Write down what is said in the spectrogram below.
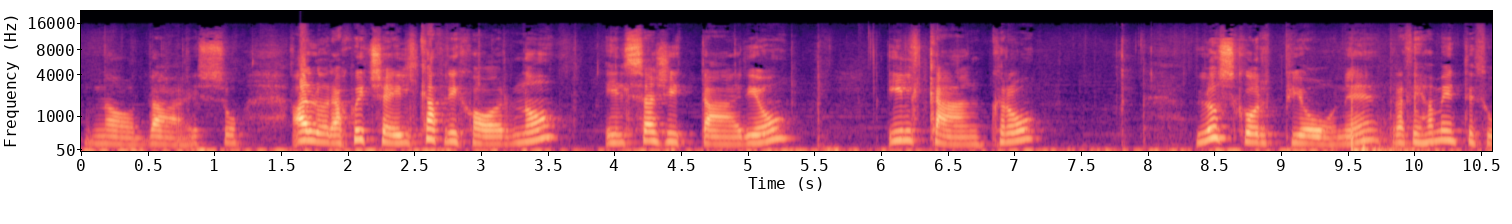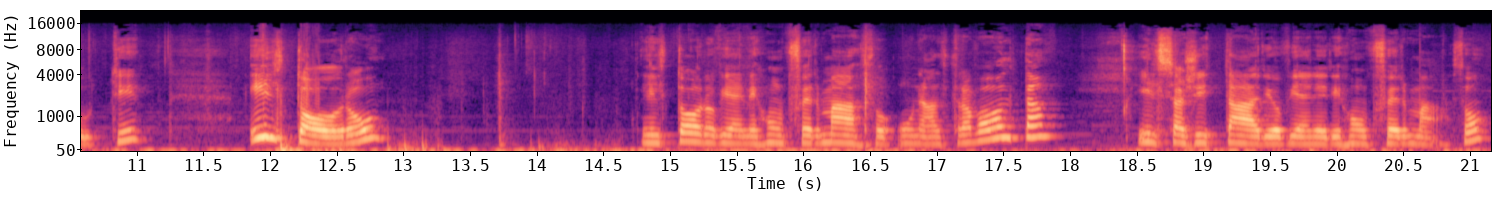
No dai su. Allora qui c'è il capricorno il sagittario il cancro lo scorpione praticamente tutti il toro il toro viene confermato un'altra volta, il sagittario viene riconfermato,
